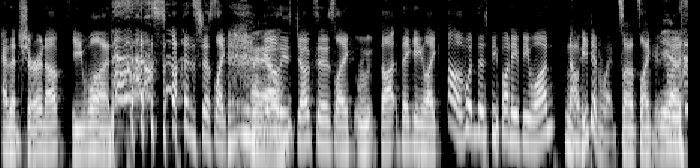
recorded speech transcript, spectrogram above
and then sure enough, he won. so it's just like you know. know. these jokes. And it was like thought thinking like, oh, wouldn't this be funny if he won? No, he did win. So it's like Yeah.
